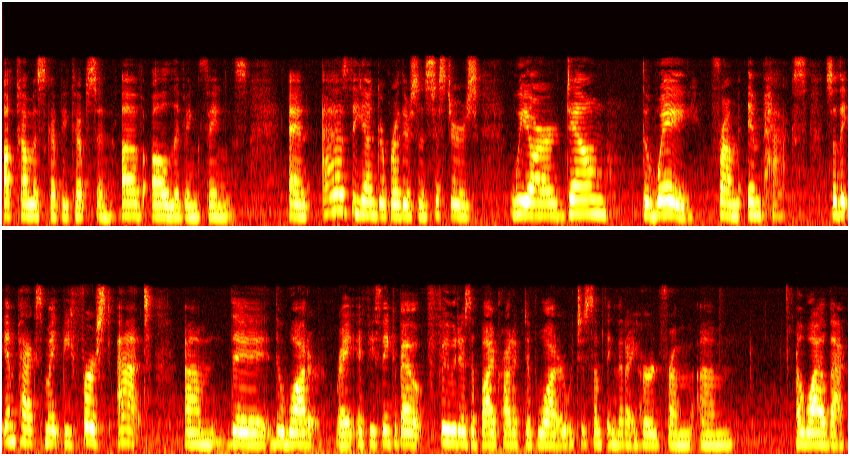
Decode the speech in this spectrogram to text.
Akamaskapikupsin, of all living things. And as the younger brothers and sisters, we are down the way from impacts. So the impacts might be first at um, the the water, right? If you think about food as a byproduct of water, which is something that I heard from um, a while back,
